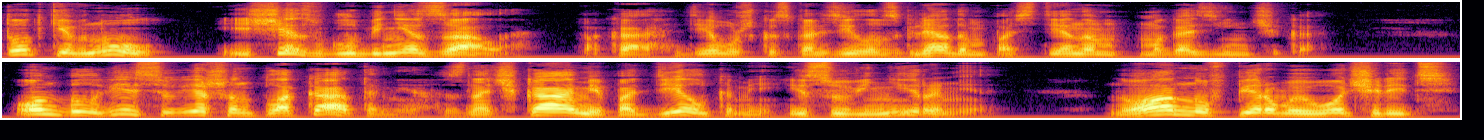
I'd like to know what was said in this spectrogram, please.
Тот кивнул и исчез в глубине зала, пока девушка скользила взглядом по стенам магазинчика. Он был весь увешан плакатами, значками, подделками и сувенирами. Но Анну в первую очередь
